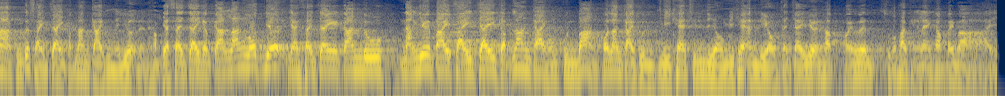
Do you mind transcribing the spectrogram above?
มากๆ คุณก็ใส่ใจกับร่างกายคุณเยอะๆนะครับอย่าใส่ใจกับการล้างรถเยอะอย่าใส่ใจกับการดูหนังเยอะไปใส่ใจกับร่างกายของคุณบ้างเพราะร่างกายคุณมีแค่ชิ้นเดียวมีแค่อันเดียวใส่ใจเยอะนะครับขอให้เพื่อนสุขภาพแข็งแรงครับบ๊ายบาย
